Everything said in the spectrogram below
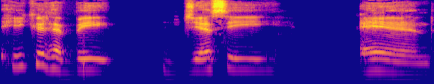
he could have beat Jesse and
